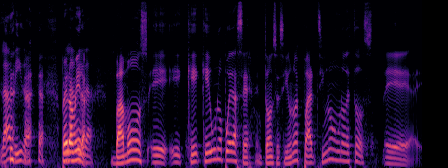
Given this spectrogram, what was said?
La vida. Pero mira, vamos, eh, eh, ¿qué, ¿qué, uno puede hacer? Entonces, si uno es parte, si uno uno de estos eh,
